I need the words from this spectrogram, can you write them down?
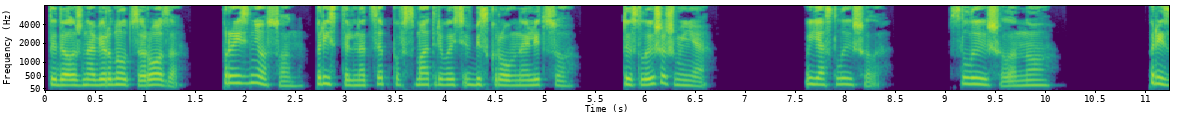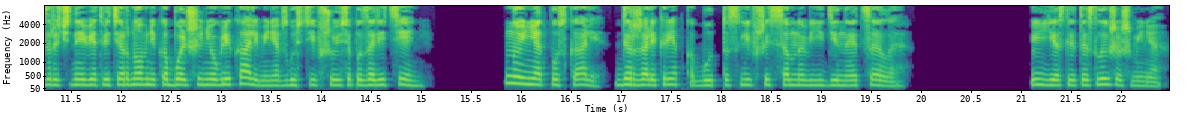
«Ты должна вернуться, Роза», — произнес он, пристально цепко всматриваясь в бескровное лицо. «Ты слышишь меня?» Я слышала. Слышала, но... Призрачные ветви терновника больше не увлекали меня в сгустившуюся позади тень. Но и не отпускали, держали крепко, будто слившись со мной в единое целое. «Если ты слышишь меня»,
